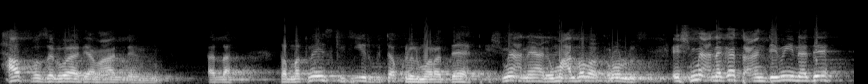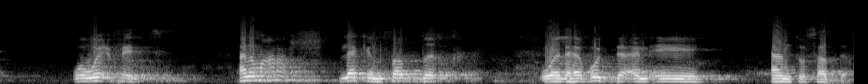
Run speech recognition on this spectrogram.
حفظ الواد يا معلم. قال له طب ما كنايس كتير بتاكل المردات. اشمعنى يعني؟ ومع البابا كرولوس. اشمعنى جت عند مينا ده ووقفت؟ أنا ما أعرفش. لكن صدق ولا بد أن إيه؟ أن تصدق.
